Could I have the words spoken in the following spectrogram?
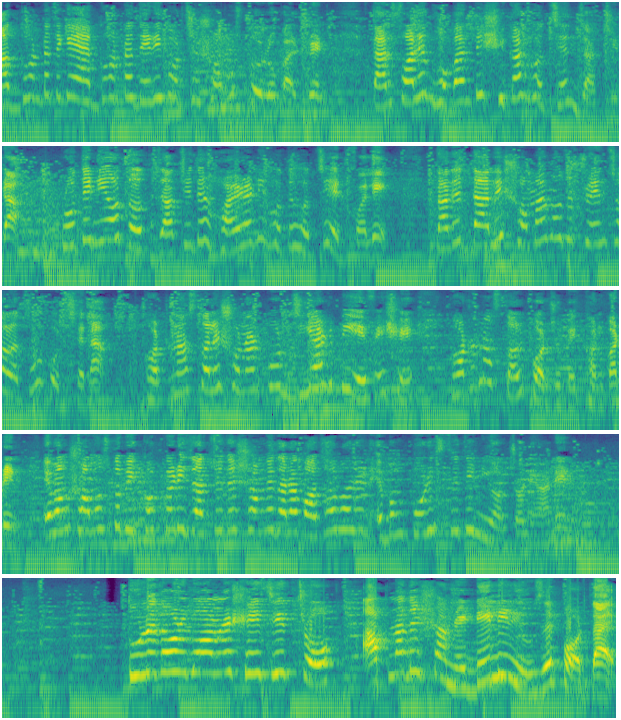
আধ ঘণ্টা থেকে এক ঘণ্টা দেরি করছে সমস্ত লোকাল ট্রেন তার ফলে ভোগান্তির শিকার হচ্ছেন যাত্রীরা। প্রতিনিয়ত যাত্রীদের হয়রানি হতে হচ্ছে এর ফলে। তাদের দাবি সময় মতো ট্রেন চলাচল করছে না। ঘটনাস্থলে সোনারপুর জিআরপিএফ এসে ঘটনাস্থল পর্যবেক্ষণ করেন এবং সমস্ত বিক্ষোভকারী যাত্রীদের সঙ্গে তারা কথা বলেন এবং পরিস্থিতি নিয়ন্ত্রণে আনেন। তুলে ধরবো আমরা সেই চিত্র আপনাদের সামনে ডেলি নিউজের পর্দায়।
